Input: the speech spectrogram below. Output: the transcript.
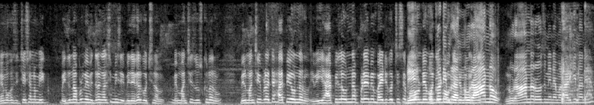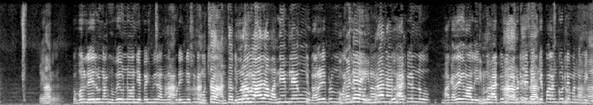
మేము ఒక సిచ్యువేషన్లో మీకు ఇది ఉన్నప్పుడు మేము ఇద్దరం కలిసి మీ మీ దగ్గరకు వచ్చినాం. మేము మంచిగా చూసుకున్నారు. మీరు మంచిగా ఇప్పుడైతే హ్యాపీగా ఉన్నారు. ఈ హ్యాపీలో ఉన్నప్పుడే మేము బయటకు వచ్చేస్తే బాగుండేమో నువ్వు. రా అన్నావు. నువ్వు రా అన్న రోజు నేను ఏమైనా అడిగినా నేను? ఎవరు లేరు నాకు నువ్వే ఉన్నావు అని చెప్పేసి మీరు అన్నప్పుడు ఏం చేసినా అంత దూరం కాదు అవన్నీ ఏం లేవు. ఇప్పుడు ఆల్రెడీ ఇప్పుడు. ఇమ్రాన్ హ్యాపీ ఉన్నావు. మాకు అదే కావాలి. ఇప్పుడు నువ్వు హ్యాపీ ఉన్నావు కాబట్టి మేము ఏం చాలు. చెప్పాలనుకోవట్లేమన్నా మీకు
